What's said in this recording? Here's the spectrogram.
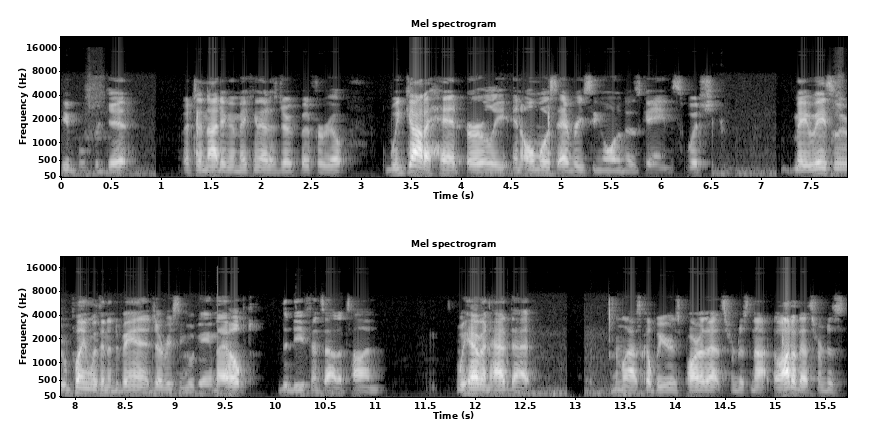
people forget, but not even making that as a joke, but for real, we got ahead early in almost every single one of those games, which basically we were playing with an advantage every single game. That helped the defense out a ton. We haven't had that in the last couple years. Part of that's from just not a lot of that's from just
